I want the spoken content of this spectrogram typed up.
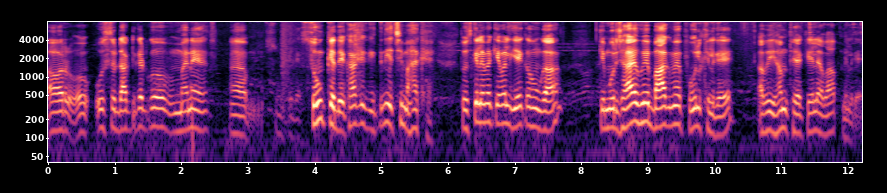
और उस डाक टिकट को मैंने सूंघ के देखा कि कितनी अच्छी महक है। तो इसके लिए मैं केवल ये कहूँगा कि मुरझाए हुए बाग में फूल खिल गए अभी हम थे अकेले अब आप मिल गए।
